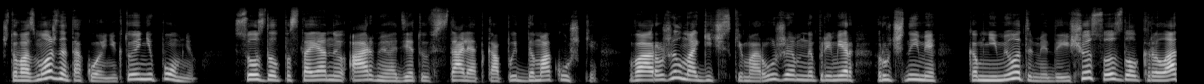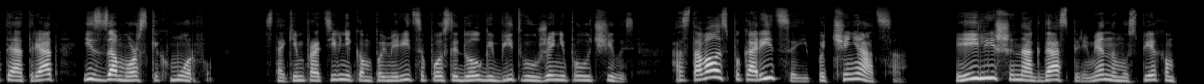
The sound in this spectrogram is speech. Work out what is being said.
Что возможно такое, никто и не помнил. Создал постоянную армию, одетую в сталь от копыт до макушки, вооружил магическим оружием, например, ручными камнеметами, да еще создал крылатый отряд из заморских морфов. С таким противником помириться после долгой битвы уже не получилось. Оставалось покориться и подчиняться. И лишь иногда с переменным успехом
